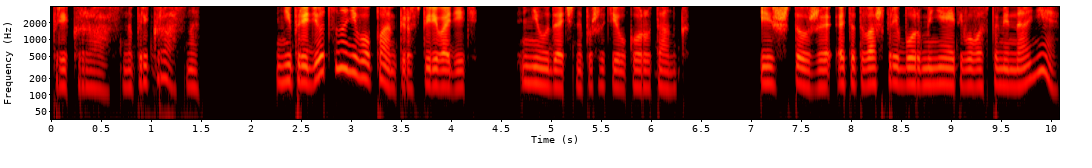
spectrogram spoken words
Прекрасно, прекрасно. Не придется на него памперс переводить? Неудачно пошутил Кору Танк. И что же, этот ваш прибор меняет его воспоминания?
